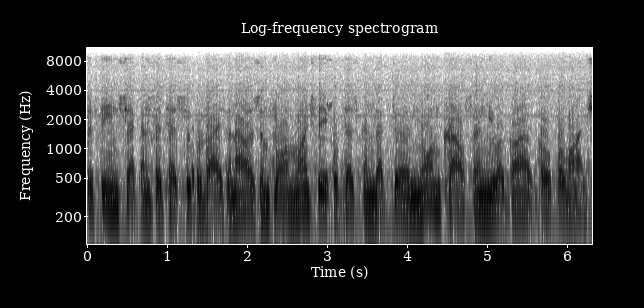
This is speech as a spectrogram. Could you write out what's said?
15 seconds. The test supervisor now has informed launch vehicle test conductor Norm Carlson you are go, go for launch.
